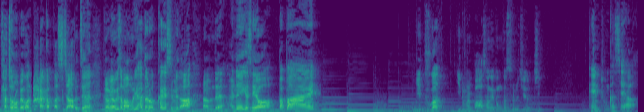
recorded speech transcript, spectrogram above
4,500원 아깝다 진짜. 아무튼 그럼 여기서 마무리 하도록 하겠습니다. 여러분들 안녕히 계세요. 빠빠이. 이게 누가 이름을 마성의 돈가스로 지었지? 걔는 돈가스야.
